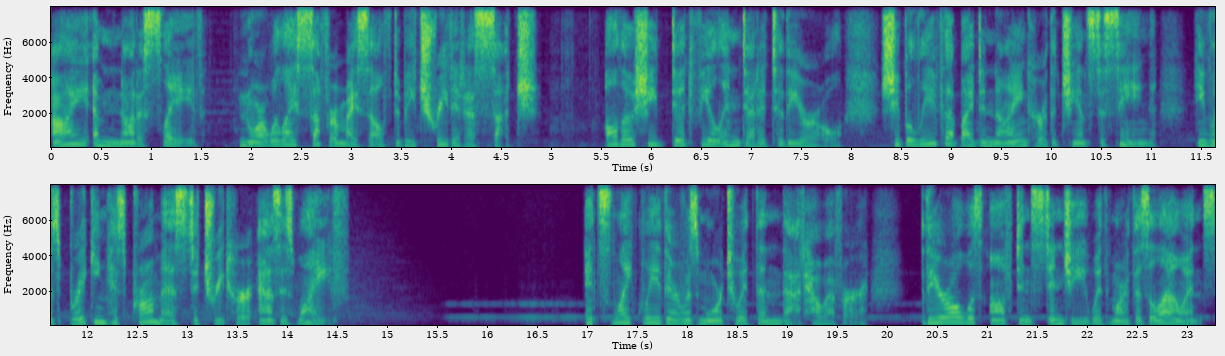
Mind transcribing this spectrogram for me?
I am not a slave, nor will I suffer myself to be treated as such. Although she did feel indebted to the Earl, she believed that by denying her the chance to sing, he was breaking his promise to treat her as his wife. It's likely there was more to it than that, however. The Earl was often stingy with Martha's allowance,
